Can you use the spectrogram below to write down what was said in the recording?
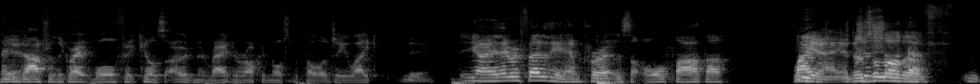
named Yeah. after the Great Wolf who kills Odin and Ragnarok in Norse mythology. Like, yeah. you know, they refer to the Emperor as the All Father. Like, yeah, yeah. There's a lot that- of mm,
